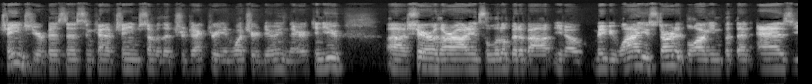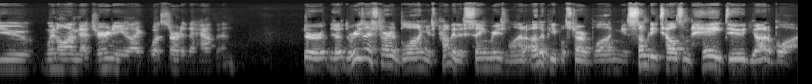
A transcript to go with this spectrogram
changed your business and kind of changed some of the trajectory and what you're doing there. Can you uh, share with our audience a little bit about, you know, maybe why you started blogging, but then as you went along that journey, like what started to happen? Sure. The, the reason I started blogging is probably the same reason a lot of other people start blogging is somebody tells them, hey, dude, you ought to blog.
